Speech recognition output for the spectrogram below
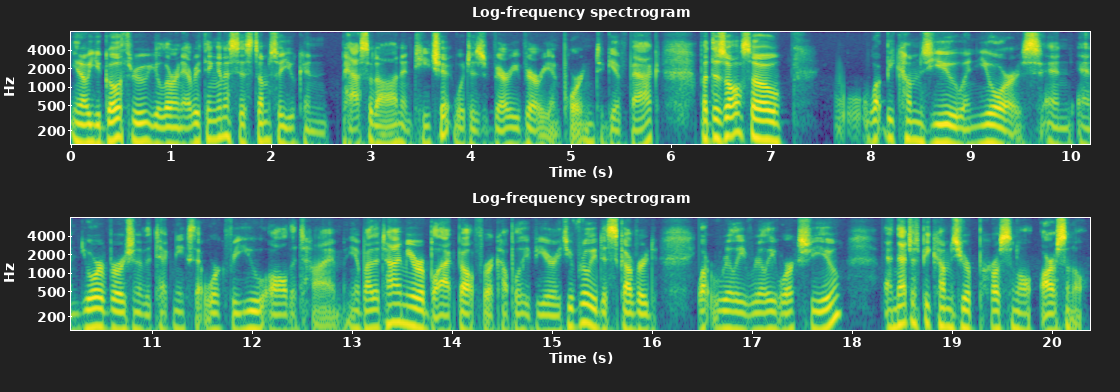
You know you go through you learn everything in a system so you can pass it on and teach it which is very very important to give back. But there's also what becomes you and yours and and your version of the techniques that work for you all the time. You know by the time you're a black belt for a couple of years you've really discovered what really really works for you and that just becomes your personal arsenal.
